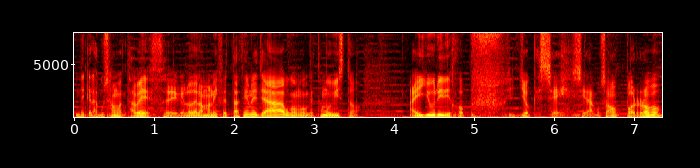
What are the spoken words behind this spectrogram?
de qué le acusamos esta vez? Eh, que lo de las manifestaciones ya como que está muy visto. Ahí Yuri dijo, yo qué sé, si le acusamos por robo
